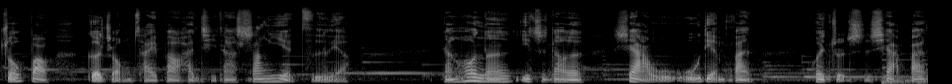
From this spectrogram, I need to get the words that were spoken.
周报、各种财报和其他商业资料，然后呢一直到了下午五点半会准时下班，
